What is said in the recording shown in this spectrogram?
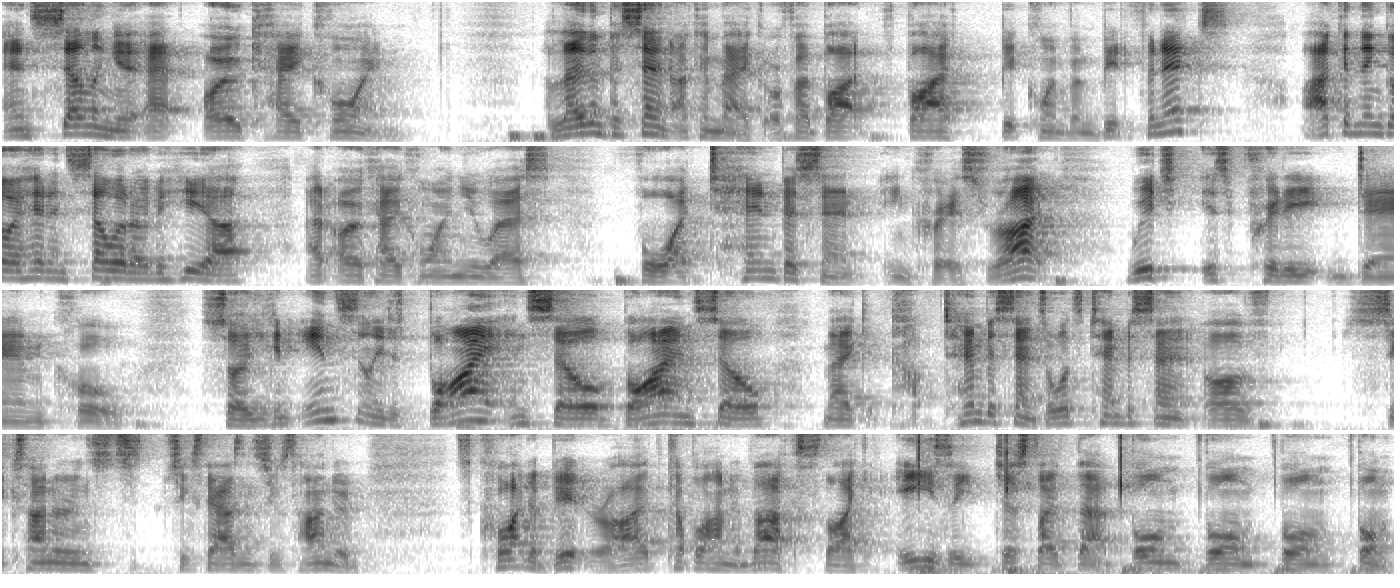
and selling it at OKCoin. 11% I can make, or if I buy, buy Bitcoin from Bitfinex, I can then go ahead and sell it over here at OKCoin US for a 10% increase, right? Which is pretty damn cool. So you can instantly just buy and sell, buy and sell, make 10%. So what's 10% of 600 and 6,600? It's quite a bit, right? A couple of hundred bucks, like easy, just like that. Boom, boom, boom, boom.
